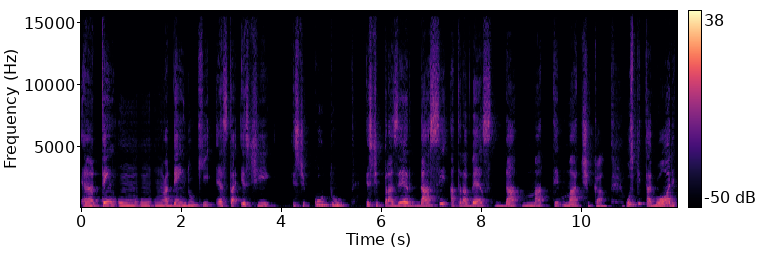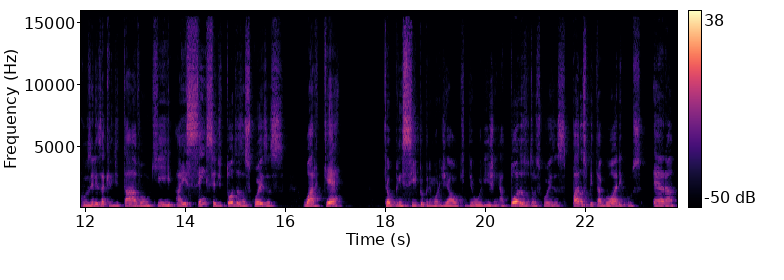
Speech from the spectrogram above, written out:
uh, tem um, um, um, adendo que esta, este, este culto, este prazer dá-se através da matemática. Os pitagóricos, eles acreditavam que a essência de todas as coisas, o arqué, que é o princípio primordial que deu origem a todas as outras coisas, para os pitagóricos era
